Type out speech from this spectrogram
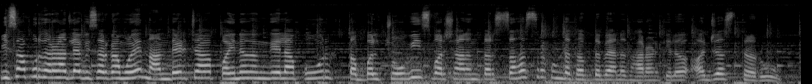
इसापूर धरणातल्या विसर्गामुळे नांदेडच्या पैनगंगेला पूर. तब्बल चोवीस वर्षानंतर सहस्रकुंड धबधब्यानं धारण केलं अजस्त्र रूप.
